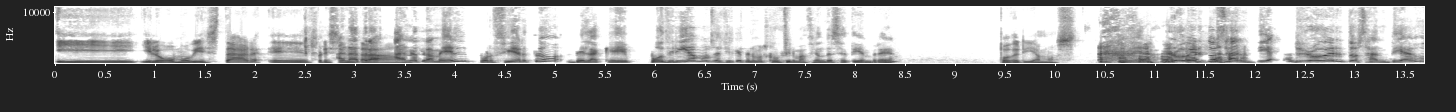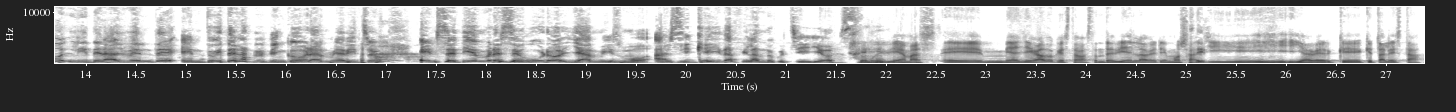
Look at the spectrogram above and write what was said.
Y, luego Movistar eh, presenta... Ana, Tramel, por cierto, de la que podríamos decir que tenemos confirmación de septiembre. ¿eh? Podríamos. Roberto, Roberto Santiago literalmente en Twitter hace cinco horas me ha dicho en septiembre seguro ya mismo, así que id afilando cuchillos. Muy bien, además eh, me ha llegado que está bastante bien, la veremos allí y, a ver qué, tal está.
